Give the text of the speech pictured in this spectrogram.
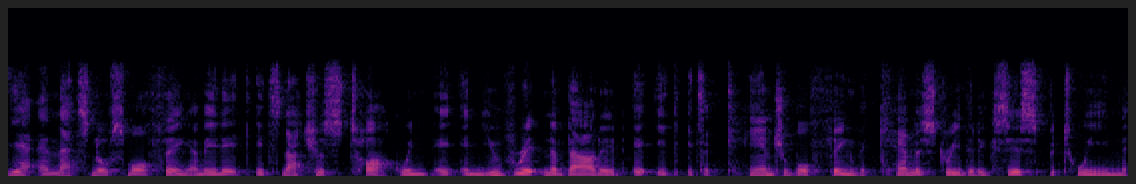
Yeah, and that's no small thing. I mean, it, it's not just talk. When and you've written about it, it, it it's a tangible thing. The chemistry that exists between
